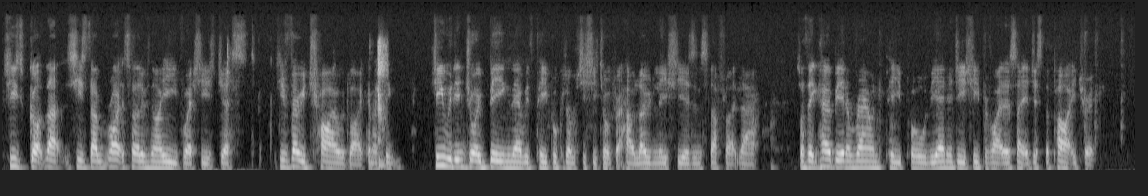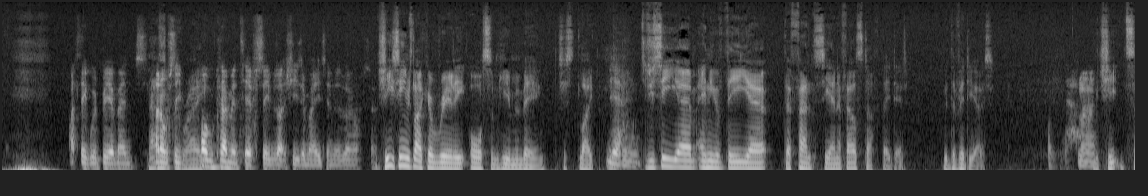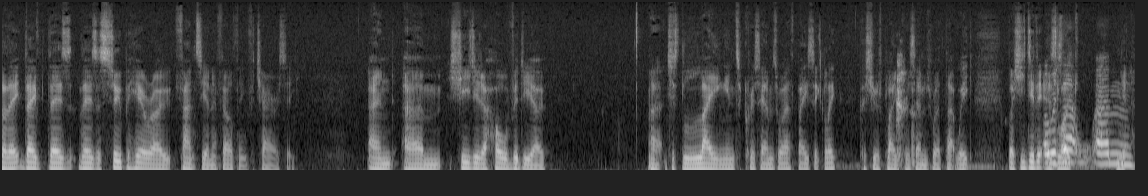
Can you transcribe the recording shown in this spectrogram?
she's got that she's the right side of naive where she's just she's very childlike, and I think she would enjoy being there with people because obviously she talks about how lonely she is and stuff like that. So I think her being around people, the energy she provides, say, just the party trick, I think would be immense. That's and obviously, great. Pom Klementieff seems like she's amazing as well. So. She seems like a really awesome human being. Just like, Yeah, did you see um, any of the uh, the fantasy NFL stuff they did with the videos? No. Which She, so they they've there's there's a superhero fantasy NFL thing for charity, and um, she did a whole video, uh, just laying into Chris Hemsworth basically because she was playing Chris Hemsworth that week, but she did it oh, as was like that? Um, yeah.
